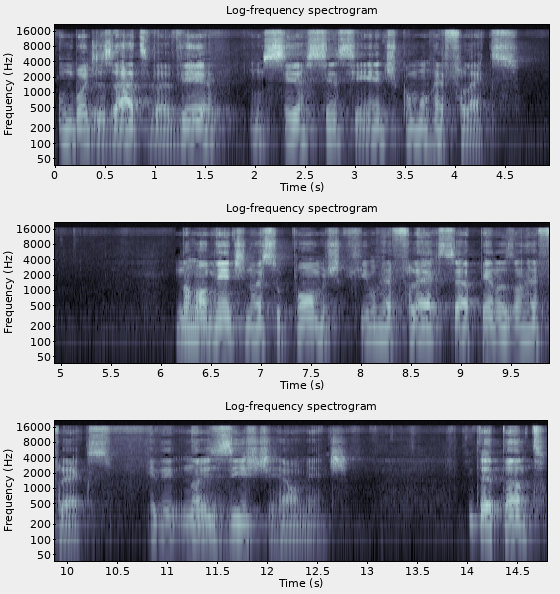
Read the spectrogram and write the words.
um bodhisattva ver um ser senciente como um reflexo? Normalmente nós supomos que um reflexo é apenas um reflexo, ele não existe realmente. Entretanto,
